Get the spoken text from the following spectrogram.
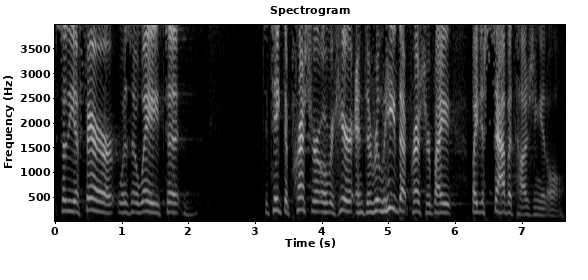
So the affair was a way to, to take the pressure over here and to relieve that pressure by, by just sabotaging it all.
